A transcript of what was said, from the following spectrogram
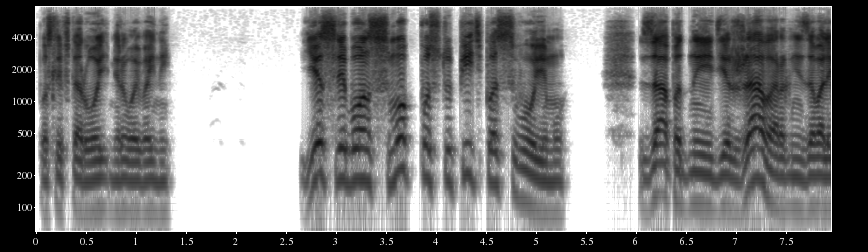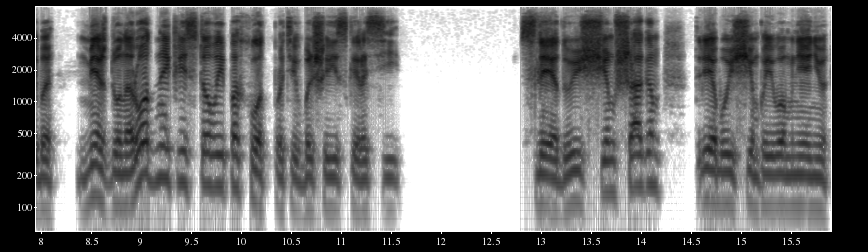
после Второй мировой войны. Если бы он смог поступить по-своему, западные державы организовали бы международный крестовый поход против большевистской России. Следующим шагом, требующим, по его мнению,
